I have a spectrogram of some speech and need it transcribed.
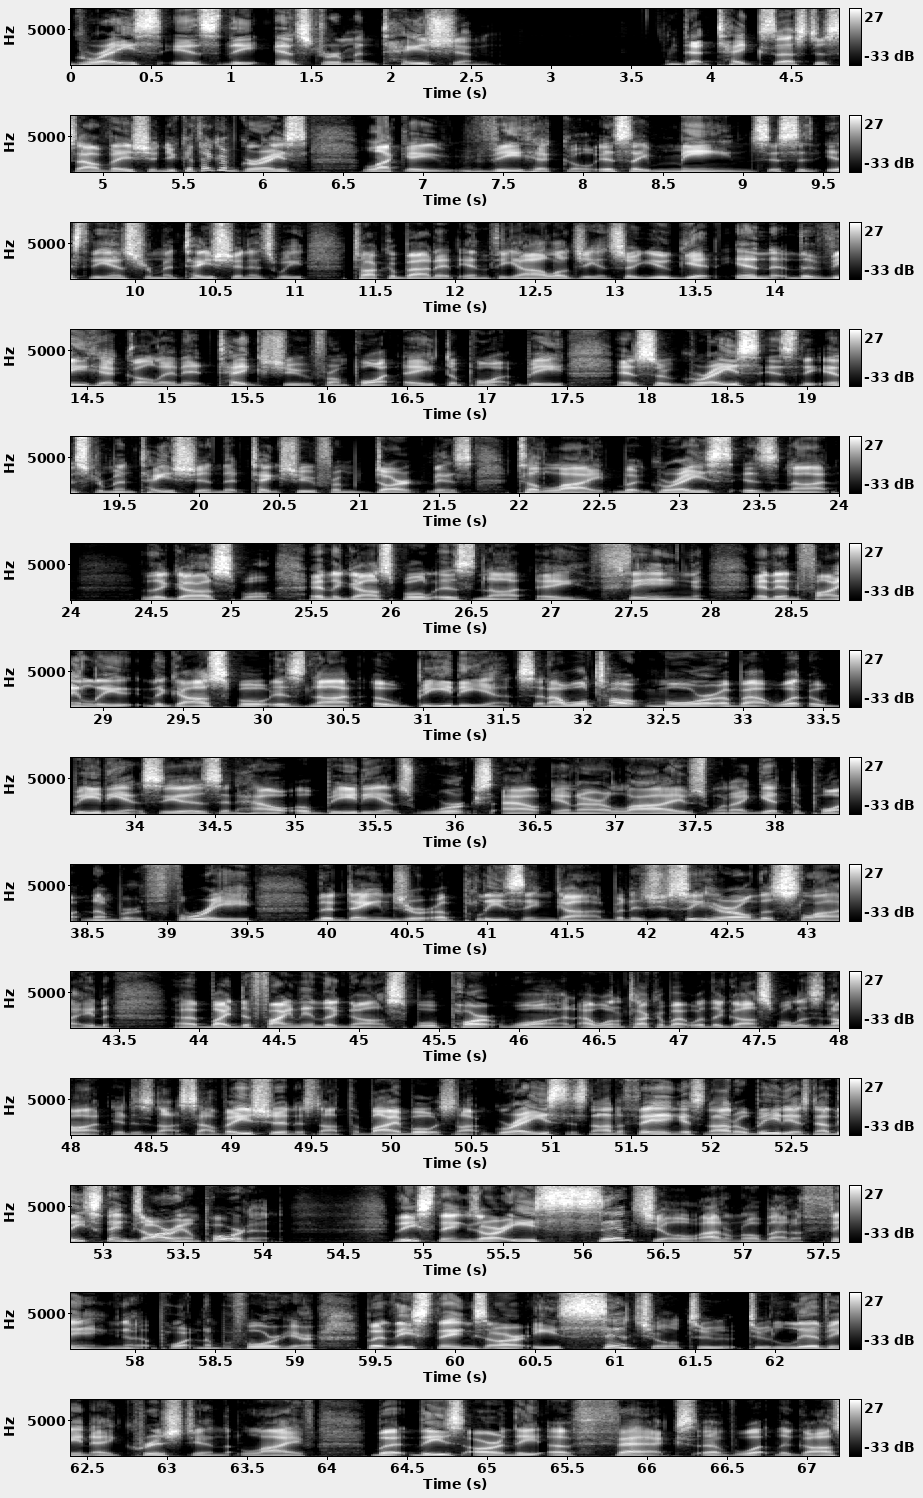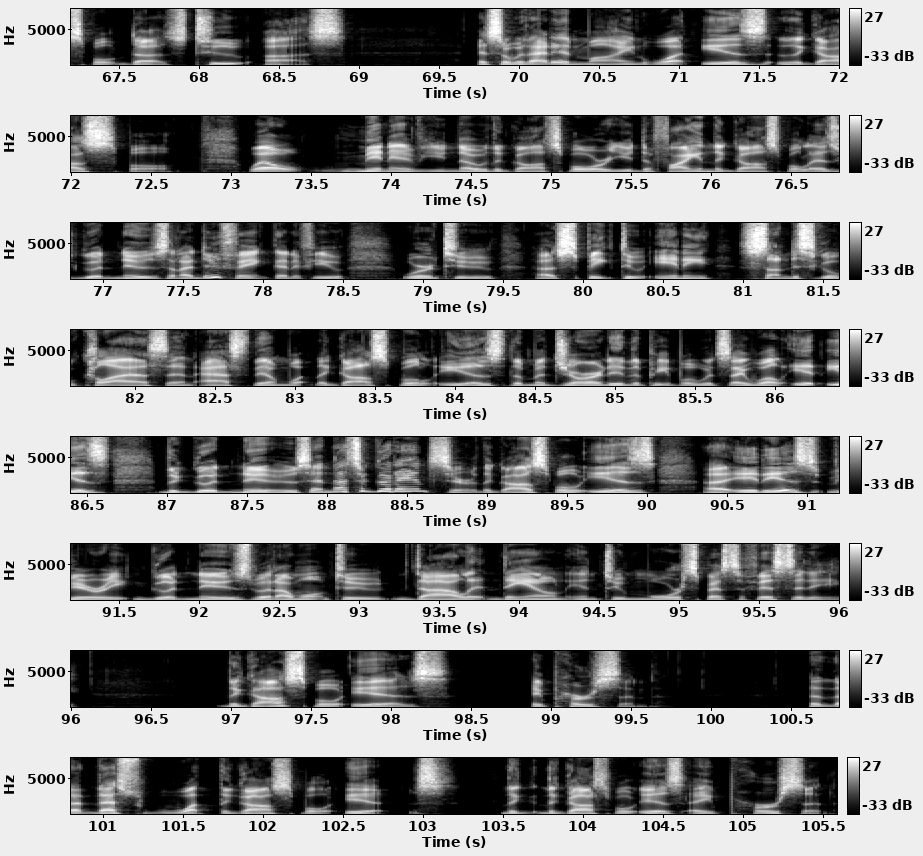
grace is the instrumentation that takes us to salvation. You can think of grace like a vehicle. It's a means. It's a, it's the instrumentation as we talk about it in theology. And so you get in the vehicle and it takes you from point A to point B. And so grace is the instrumentation that takes you from darkness to light, but grace is not the gospel. And the gospel is not a thing. And then finally, the gospel is not obedience. And I will talk more about what obedience is and how obedience works out in our lives when I get to point number three the danger of pleasing God. But as you see here on the slide, uh, by defining the gospel, part one, I want to talk about what the gospel is not. It is not salvation, it's not the Bible, it's not grace, it's not a thing, it's not obedience. Now, these things are important. These things are essential. I don't know about a thing, uh, point number four here, but these things are essential to, to living a Christian life. But these are the effects of what the gospel does to us. And so, with that in mind, what is the gospel? Well, many of you know the gospel or you define the gospel as good news. And I do think that if you were to uh, speak to any Sunday school class and ask them what the gospel is, the majority of the people would say, well, it is the good news. And that's a good answer. The gospel is, uh, it is very good news, but I want to dial it down into more specificity. The gospel is a person. That, that's what the gospel is. The, the gospel is a person.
